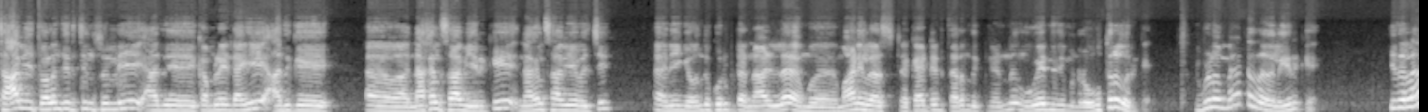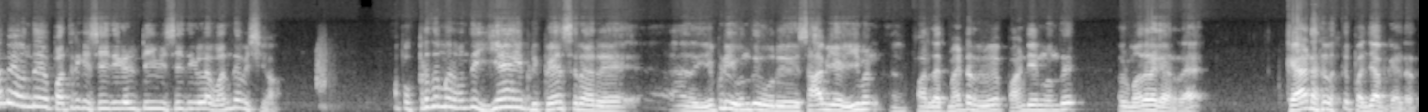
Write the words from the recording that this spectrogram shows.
சாவி தொலைஞ்சிருச்சுன்னு சொல்லி அது கம்ப்ளைண்ட் ஆகி அதுக்கு நகல் சாவி இருக்கு. நகல் சாவியை வச்சு நீங்கள் நீங்க வந்து குறிப்பிட்ட நாள்ல மாநில அரசு கேட்டுட்டு திறந்துக்குங்கன்னு உயர்நீதிமன்ற உத்தரவு இருக்கு. இவ்வளவு மேட்டர் அதுல இருக்கு. இதெல்லாமே வந்து பத்திரிகை செய்திகள் டிவி செய்திகள்ல வந்த விஷயம். அப்போ பிரதமர் வந்து ஏன் இப்படி பேசுறாரு? எப்படி வந்து ஒரு சாவியை even for that matter Pandian வந்து ஒரு மதுரைக்காரர் கேடர் வந்து பஞ்சாப் கேடர்.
